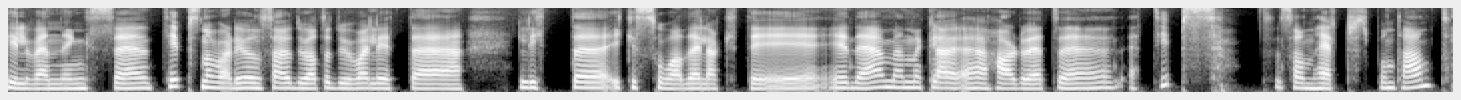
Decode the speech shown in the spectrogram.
Tilvenningstips. Nå var det jo, sa jo du at du var litt, eh, litt ikke så delaktig i det, men har du et, et tips, sånn helt spontant,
